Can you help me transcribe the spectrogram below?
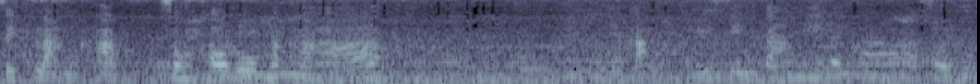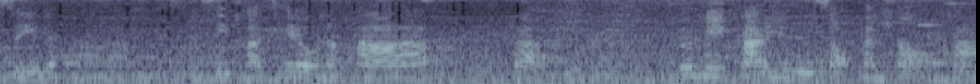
ซิปหลังค่ะ ทรงเข้ารูปนะคะนี่ค่ะ มีสีตามนี้เลยค่ะ สวยทุกสีเลยค่ะ เป็นสีคาสเทลนะคะ ค่ะ รุ่นนี้ขายอยู่2,200ค่ะ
